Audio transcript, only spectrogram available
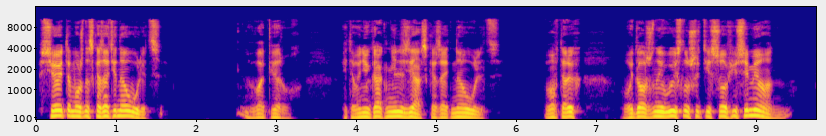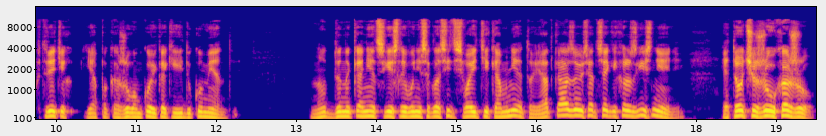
Все это можно сказать и на улице. — Во-первых, этого никак нельзя сказать на улице. Во-вторых, вы должны выслушать и Софью Семеновну. В-третьих, я покажу вам кое-какие документы. Ну да, наконец, если вы не согласитесь войти ко мне, то я отказываюсь от всяких разъяснений. Я тотчас же ухожу.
